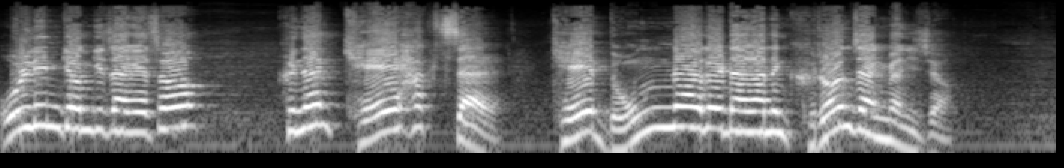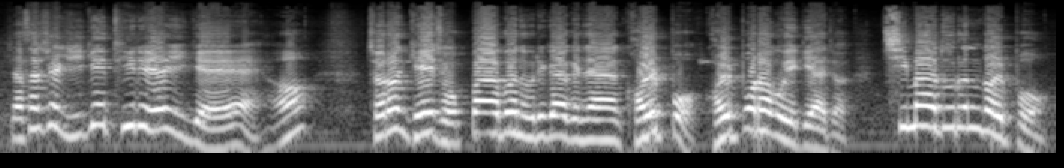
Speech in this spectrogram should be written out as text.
올림 경기장에서 그냥 개 학살, 개 농락을 당하는 그런 장면이죠. 자, 사실 이게 틸이에요, 이게. 어? 저런 개 족밥은 우리가 그냥 걸보, 걸보라고 얘기하죠. 치마 두른 걸보.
